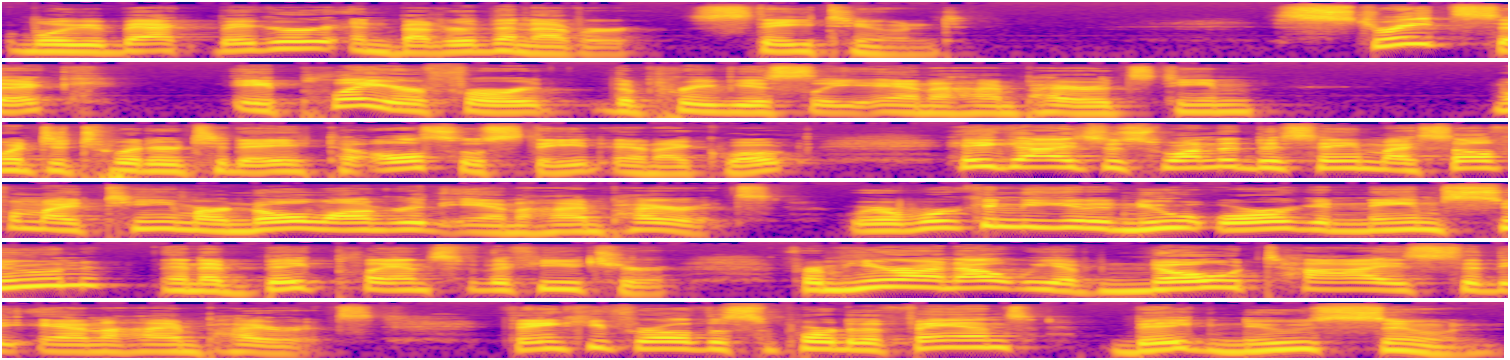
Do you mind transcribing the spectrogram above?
We'll be back bigger and better than ever. Stay tuned. Straight Sick, a player for the previously Anaheim Pirates team, went to Twitter today to also state, and I quote, Hey guys, just wanted to say myself and my team are no longer the Anaheim Pirates. We're working to get a new org and name soon and have big plans for the future. From here on out, we have no ties to the Anaheim Pirates. Thank you for all the support of the fans. Big news soon.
